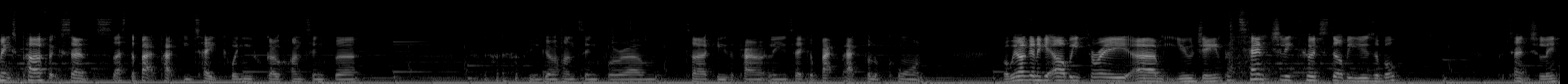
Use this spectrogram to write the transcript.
Makes perfect sense. That's the backpack you take when you go hunting for you go hunting for um, turkeys apparently. You take a backpack full of corn. But we are going to get LB3 um, Eugene. Potentially could still be usable. Potentially.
